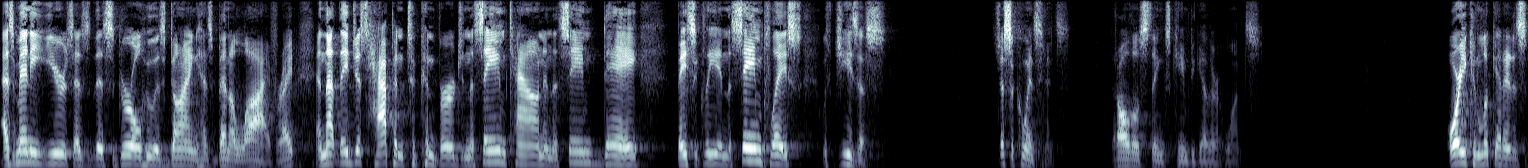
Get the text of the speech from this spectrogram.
as many years as this girl who is dying has been alive, right? And that they just happened to converge in the same town, in the same day, basically in the same place with Jesus. It's just a coincidence that all those things came together at once. Or you can look at it as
